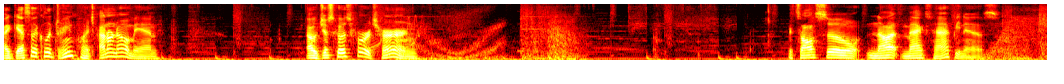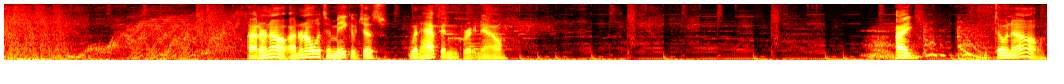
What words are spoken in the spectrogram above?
I guess I click Drain Punch. I don't know, man. Oh, just goes for a turn. It's also not max happiness. I don't know. I don't know what to make of just what happened right now. I don't know.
